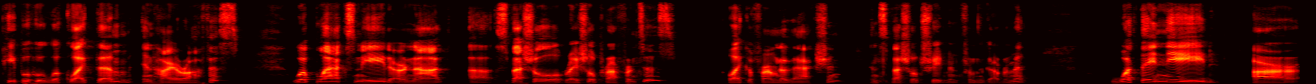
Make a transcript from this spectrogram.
people who look like them in higher office. What blacks need are not uh, special racial preferences like affirmative action and special treatment from the government. What they need are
